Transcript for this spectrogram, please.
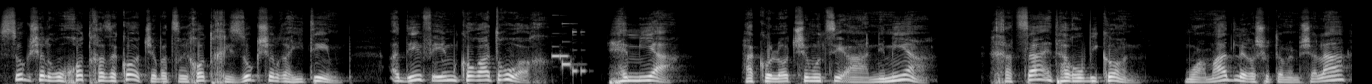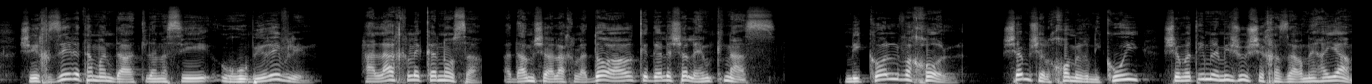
סוג של רוחות חזקות שבצריכות חיזוק של רהיטים, עדיף עם קורת רוח. המיה הקולות שמוציאה נמייה. חצה את הרוביקון, מועמד לראשות הממשלה שהחזיר את המנדט לנשיא רובי ריבלין. הלך לקנוסה, אדם שהלך לדואר כדי לשלם קנס. מכל וכול, שם של חומר ניקוי שמתאים למישהו שחזר מהים,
